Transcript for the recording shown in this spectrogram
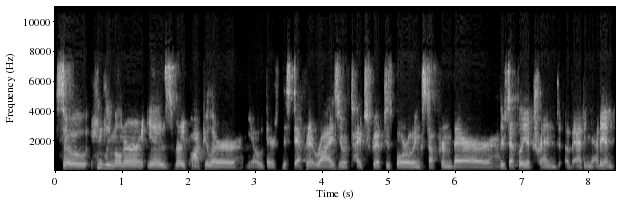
So Hindley Milner is very popular. You know, there's this definite rise. You know, TypeScript is borrowing stuff from there. There's definitely a trend of adding that in.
